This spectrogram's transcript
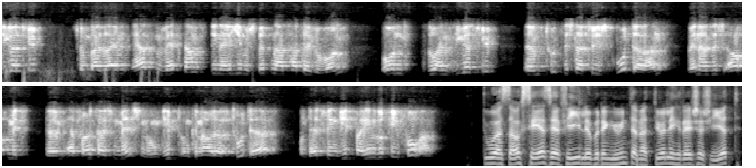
Siegertyp. Schon bei seinem ersten Wettkampf, den er je bestritten hat, hat er gewonnen. Und so ein Siegertyp ähm, tut sich natürlich gut daran, wenn er sich auch mit ähm, erfolgreichen Menschen umgibt. Und genau das tut er. Und deswegen geht bei ihm so viel voran. Du hast auch sehr, sehr viel über den Günther natürlich recherchiert.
